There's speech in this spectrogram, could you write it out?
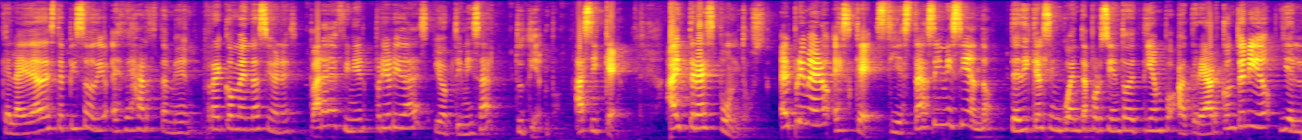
que la idea de este episodio es dejarte también recomendaciones para definir prioridades y optimizar tu tiempo. Así que, hay tres puntos. El primero es que si estás iniciando, dedique el 50% de tiempo a crear contenido y el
